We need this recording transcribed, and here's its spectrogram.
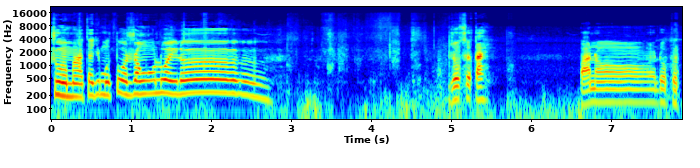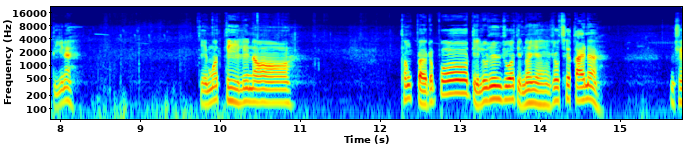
chua mà cho những một tua rong luôn luôn rốt sợi tay ba nó đồ cơ tí này chỉ một tí lên nó thông bờ đó bố tí luôn lên rùa thì nó rốt xe cái nè chỉ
